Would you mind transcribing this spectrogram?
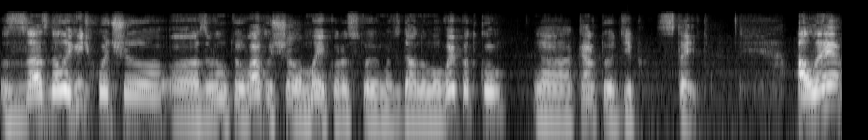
Заздалегідь хочу е, звернути увагу, що ми користуємось в даному випадку картою Deep State. Але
